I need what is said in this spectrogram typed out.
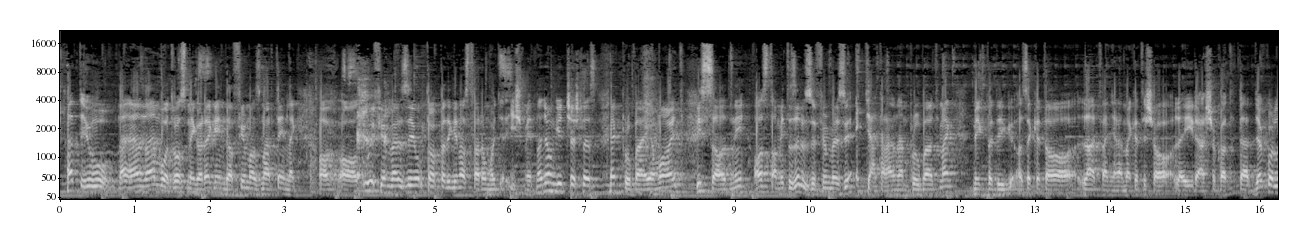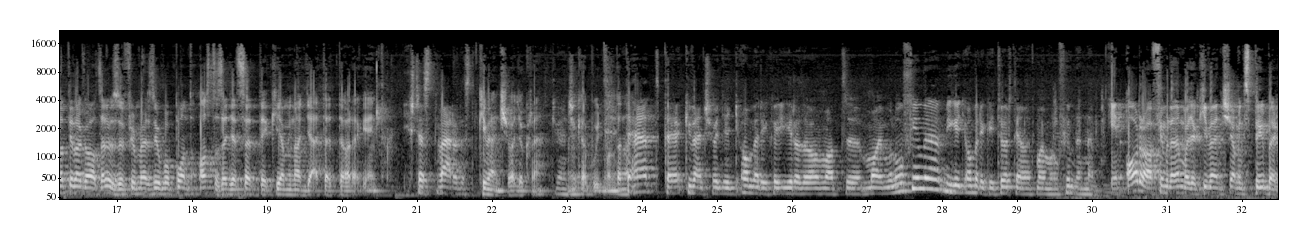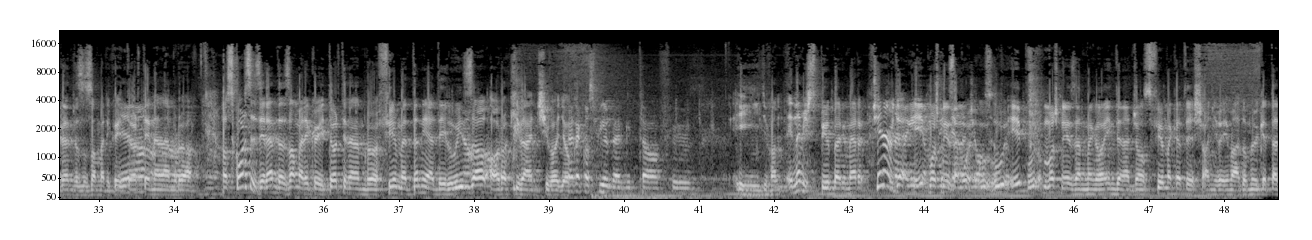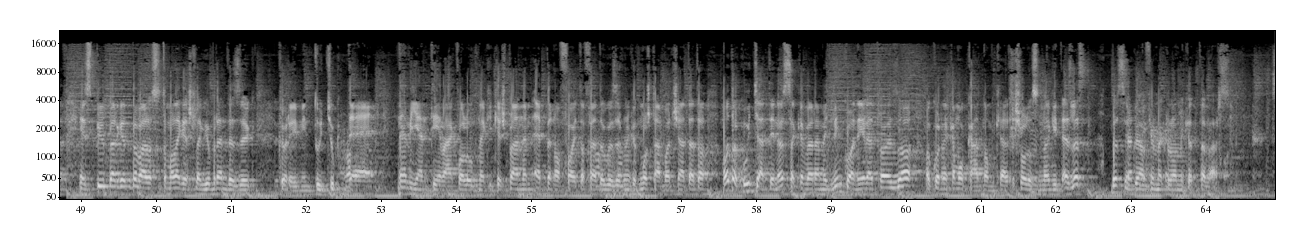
hát jó, nem, nem volt rossz még a regény, de a film az már tényleg, a, a új filmverziótól pedig én azt várom, hogy ismét nagyon nagyon gicses lesz, megpróbálja majd visszaadni azt, amit az előző filmverzió egyáltalán nem próbált meg, mégpedig ezeket a látványelemeket és a leírásokat. Tehát gyakorlatilag az előző filmverzióból pont azt az egyet szedték ki, ami nagyját tette a regényt. És ezt várod, ezt Kíváncsi vagyok rá. Kíváncsi Inkább úgy mondanám. Tehát te kíváncsi vagy egy amerikai irodalmat majmoló filmre, míg egy amerikai történelmet majmoló filmre nem. Én arra a filmre nem vagyok kíváncsi, amit Spielberg rendez az amerikai Ja. történelemről. Ha Scorsese rendez az amerikai történelemről filmet Daniel Day-Lewis-zal, arra kíváncsi vagyok. Ezek a Spielberg itt a fő... Így van. Én nem is Spielberg, mert Csinálná ugye meg épp most, nézem, ú- épp most nézem meg a Indiana Jones filmeket, és annyira imádom őket. Tehát én Spielberget beválasztottam a legeslegjobb rendezők köré, mint tudjuk, de nem ilyen témák valók nekik, és pláne nem ebben a fajta feldolgozásban, amiket mostában csinál. Tehát ha Hadak útját én összekeverem egy Lincoln életrajzzal, akkor nekem okádnom kell, és valószínűleg itt ez lesz. Beszéljünk olyan filmekről, amiket te vársz.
